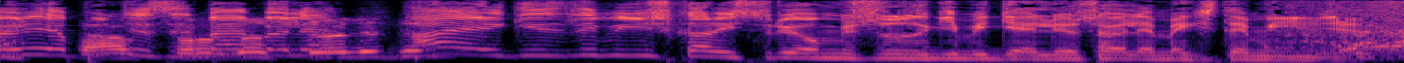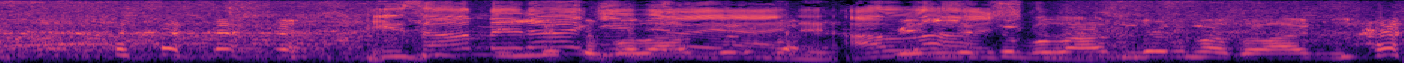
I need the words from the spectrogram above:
böyle yapınca siz ben böyle söyledim. hayır gizli bir iş karıştırıyormuşsunuz gibi geliyor söylemek istemeyince. İnsan merak ediyor yani. Allah Milleti aşkına. bulandırma Doğancan.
